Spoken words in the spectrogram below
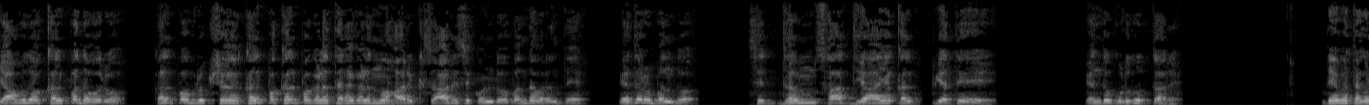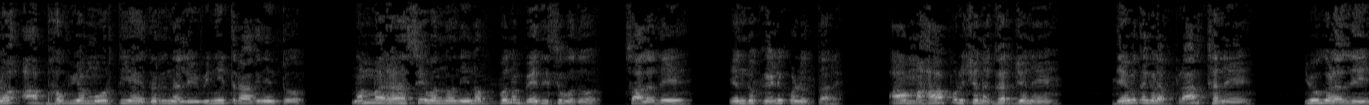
ಯಾವುದೋ ಕಲ್ಪದವರು ಕಲ್ಪವೃಕ್ಷ ಕಲ್ಪಕಲ್ಪಗಳ ತೆರೆಗಳನ್ನು ಹಾರಿಸಿಕೊಂಡು ಬಂದವರಂತೆ ಎದುರು ಬಂದು ಸಿದ್ಧಂ ಸಾಧ್ಯಾಯ ಕಲ್ಪ್ಯತೆ. ಎಂದು ಗುಡುಗುತ್ತಾರೆ. ದೇವತೆಗಳು ಆ ಭವ್ಯ ಮೂರ್ತಿಯ ಎದುರಿನಲ್ಲಿ ವಿನೀತರಾಗಿ ನಿಂತು, ನಮ್ಮ ರಹಸ್ಯವನ್ನು ನೀನೊಬ್ಬನು ಭೇದಿಸುವುದು ಸಾಲದೆ ಎಂದು ಕೇಳಿಕೊಳ್ಳುತ್ತಾರೆ. ಆ ಮಹಾಪುರುಷನ ಗರ್ಜನೆ, ದೇವತೆಗಳ ಪ್ರಾರ್ಥನೆ, ಇವುಗಳಲ್ಲಿ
